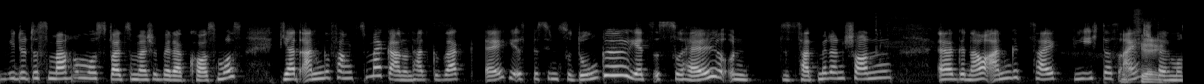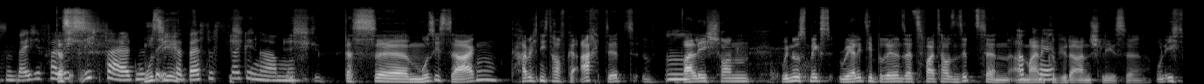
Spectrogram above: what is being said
wie du das machen musst? Weil zum Beispiel bei der Kosmos, die hat angefangen zu meckern und hat gesagt, ey, hier ist ein bisschen zu dunkel, jetzt ist zu hell und das hat mir dann schon äh, genau angezeigt, wie ich das Okay. einstellen muss und welche Ver Das Lichtverhältnisse ich, ich- für bestes ich- Tracking haben muss. Ich, das äh, muss ich sagen, habe ich nicht darauf geachtet, Mhm. weil ich schon Windows Mixed Reality Brillen seit 2017 an meinen Okay. Computer anschließe. Und ich,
